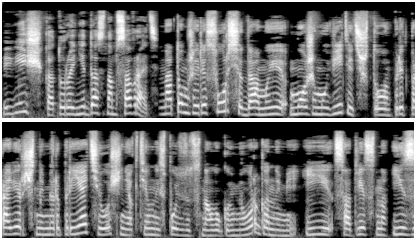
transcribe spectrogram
вещь, которая не даст нам соврать. На том же ресурсе, да, мы можем увидеть, что предпроверочные мероприятия очень активно используются налоговыми органами, и, соответственно, из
